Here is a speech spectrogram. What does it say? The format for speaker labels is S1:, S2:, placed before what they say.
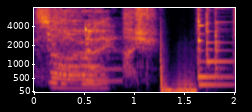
S1: It's alright. Hush.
